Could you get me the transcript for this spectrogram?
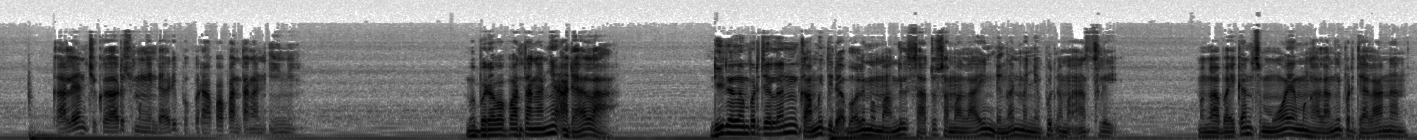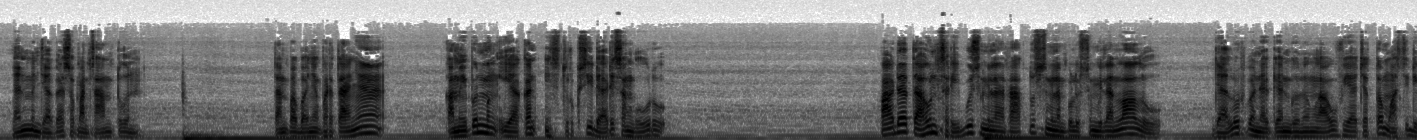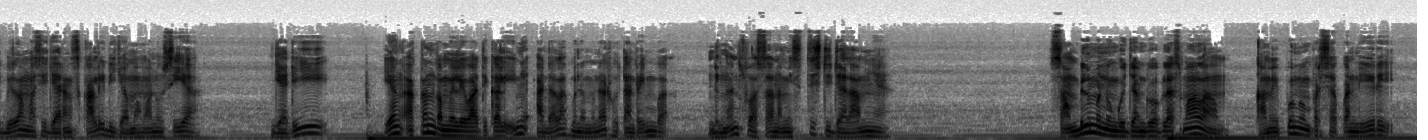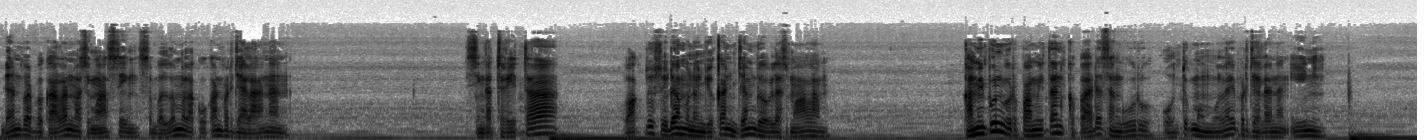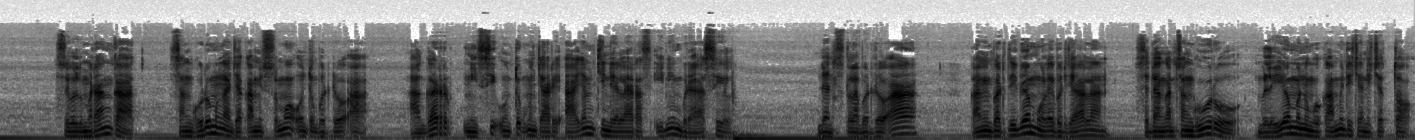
kalian juga harus menghindari beberapa pantangan ini. Beberapa pantangannya adalah Di dalam perjalanan kami tidak boleh memanggil satu sama lain dengan menyebut nama asli mengabaikan semua yang menghalangi perjalanan dan menjaga sopan santun. Tanpa banyak bertanya, kami pun mengiyakan instruksi dari sang guru. Pada tahun 1999 lalu, jalur pendakian Gunung Lawu via Ceto masih dibilang masih jarang sekali dijamah manusia. Jadi, yang akan kami lewati kali ini adalah benar-benar hutan rimba dengan suasana mistis di dalamnya. Sambil menunggu jam 12 malam, kami pun mempersiapkan diri dan perbekalan masing-masing sebelum melakukan perjalanan. Singkat cerita, waktu sudah menunjukkan jam 12 malam. Kami pun berpamitan kepada sang guru untuk memulai perjalanan ini. Sebelum berangkat, sang guru mengajak kami semua untuk berdoa agar misi untuk mencari ayam cindelaras ini berhasil. Dan setelah berdoa, kami bertiga mulai berjalan. Sedangkan sang guru, beliau menunggu kami di Candi Cetok.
